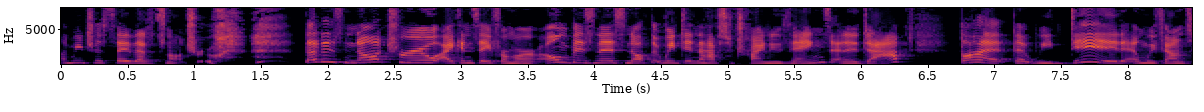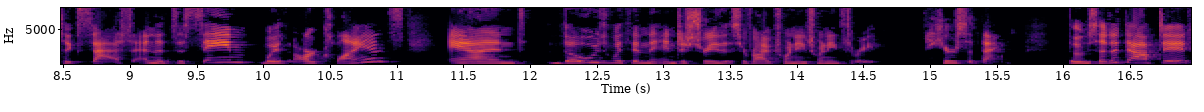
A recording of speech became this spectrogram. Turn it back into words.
let me just say that it's not true. that is not true. I can say from our own business, not that we didn't have to try new things and adapt, but that we did and we found success. And it's the same with our clients and those within the industry that survived 2023. Here's the thing those that adapted,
